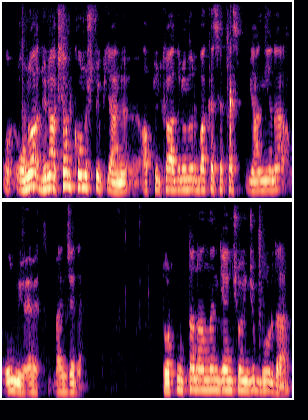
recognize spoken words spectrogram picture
Onu dün akşam konuştuk yani Abdülkadir Ömür Bakasetas yan yana olmuyor evet bence de. Dortmund'dan alınan genç oyuncu burada.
